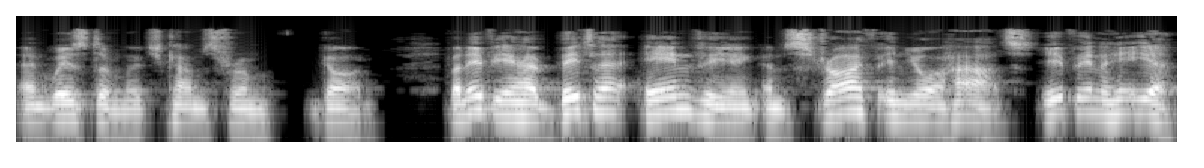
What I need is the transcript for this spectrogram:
and wisdom, which comes from God. But if you have bitter envying and strife in your hearts, if in here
